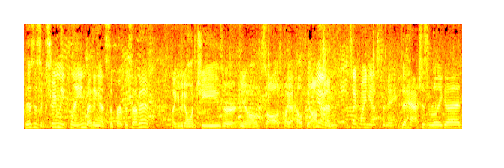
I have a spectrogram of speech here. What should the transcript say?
This is extremely plain, but I think that's the purpose of it. Like if you don't want cheese or you know salt, it's probably a healthy option. Yeah, it's like mine yesterday. The hash is really good.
